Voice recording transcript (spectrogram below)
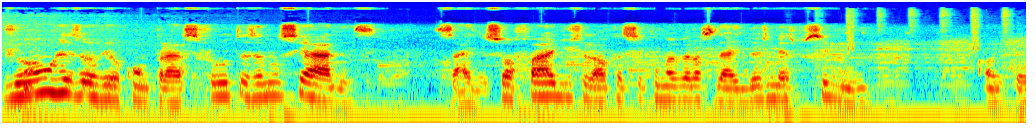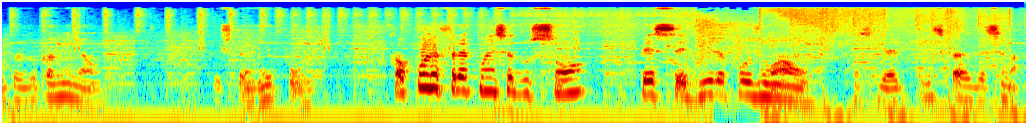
João resolveu comprar as frutas anunciadas. Sai do sofá e desloca-se com uma velocidade de 2 metros por segundo ao encontro do caminhão, que está em repouso. Calcule a frequência do som percebida por João. Considere três casas decimais.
